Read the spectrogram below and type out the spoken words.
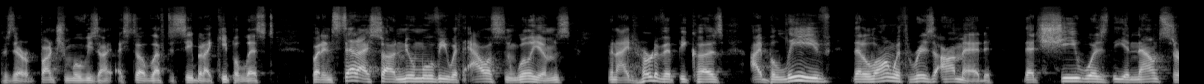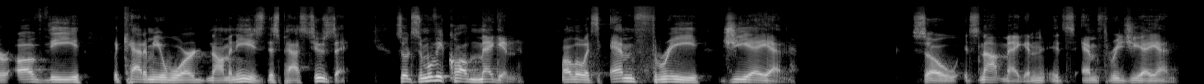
because there are a bunch of movies I, I, still have left to see, but I keep a list. But instead, I saw a new movie with Allison Williams, and I'd heard of it because I believe that along with Riz Ahmed, that she was the announcer of the Academy Award nominees this past Tuesday. So it's a movie called Megan, although it's M3GAN. So it's not Megan, it's M3GAN.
